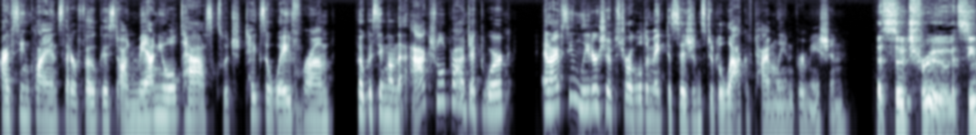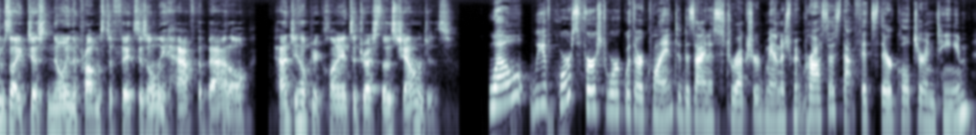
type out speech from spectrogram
I've seen clients that are focused on manual tasks, which takes away from focusing on the actual project work. And I've seen leadership struggle to make decisions due to lack of timely information. That's so true. It seems like just knowing the problems to fix is only half the battle. How'd you help your clients address those challenges? Well, we of course first work with our client to design a structured management process that fits their culture and team.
